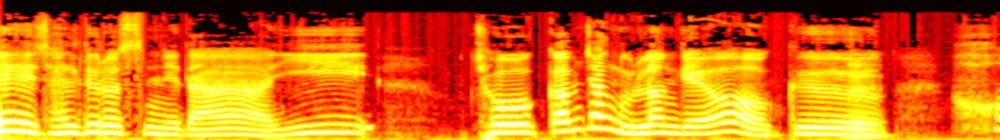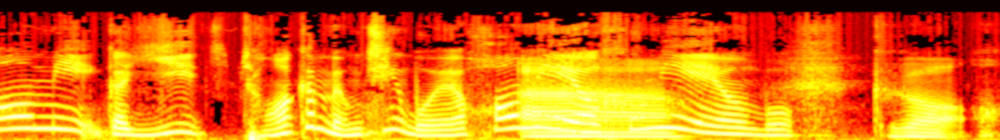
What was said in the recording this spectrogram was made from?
네, 잘 들었습니다. 이, 저 깜짝 놀란 게요. 그, 험이, 그니까 이 정확한 명칭이 뭐예요? 험이에요? 아. 흠이에요? 뭐, 그거 어,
